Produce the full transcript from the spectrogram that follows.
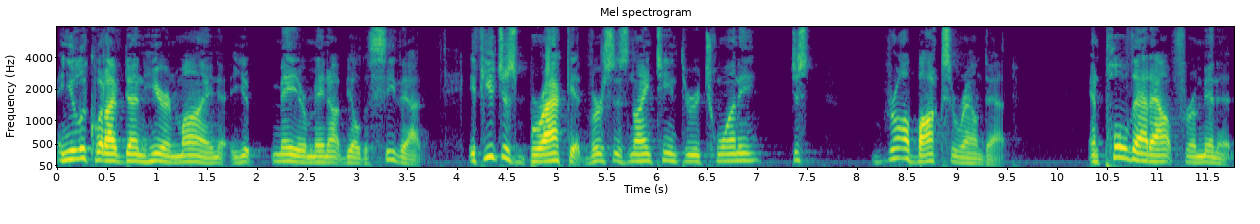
and you look what I've done here in mine, you may or may not be able to see that. If you just bracket verses 19 through 20, just draw a box around that and pull that out for a minute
